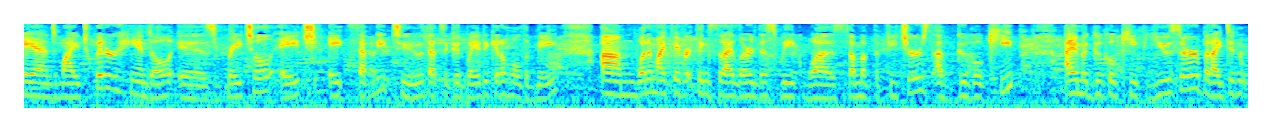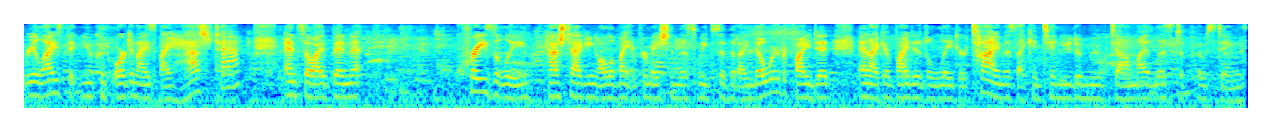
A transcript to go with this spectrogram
and my Twitter handle is Rachel H872. That's a good way to get a hold of me. Um, one of my favorite things that I learned this week was some of the features of Google Keep. I am a Google Keep user, but I didn't realize that you could organize by hashtag, and so I've been crazily hashtagging all of my information this week so that I know where to find it and I can find it at a later time as I continue to move down my list of postings.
